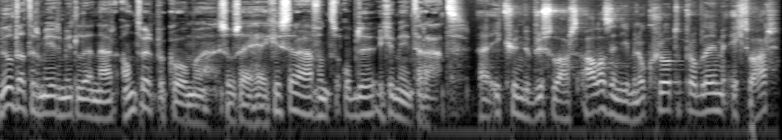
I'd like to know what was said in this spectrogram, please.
wil dat er meer middelen naar Antwerpen komen, zo zei hij gisteravond op de gemeenteraad. Eh, ik gun de Brusselaars alles en die hebben ook grote problemen, echt waar.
